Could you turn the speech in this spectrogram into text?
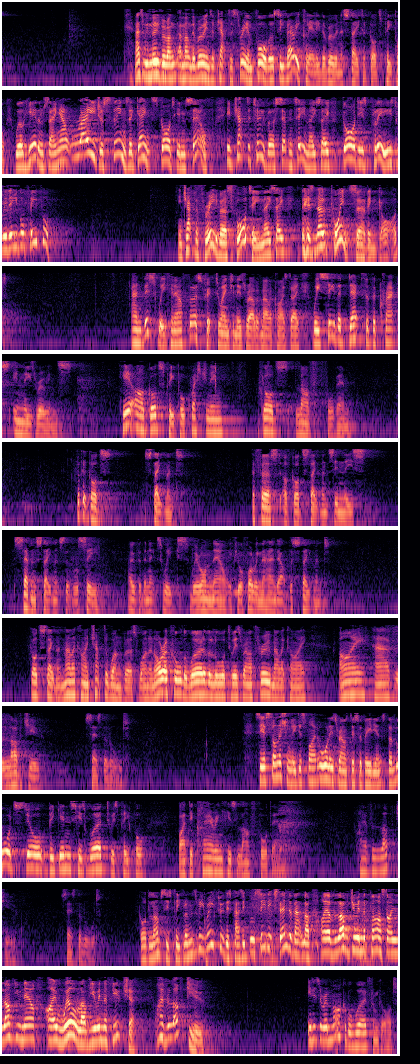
As we move among the ruins of chapters 3 and 4, we'll see very clearly the ruinous state of God's people. We'll hear them saying outrageous things against God Himself. In chapter 2, verse 17, they say, God is pleased with evil people. In chapter 3, verse 14, they say, There's no point serving God. And this week, in our first trip to ancient Israel of Malachi's day, we see the depth of the cracks in these ruins. Here are God's people questioning God's love for them. Look at God's statement, the first of God's statements in these seven statements that we'll see over the next weeks. We're on now, if you're following the handout, the statement. God's statement, Malachi chapter 1, verse 1, an oracle, the word of the Lord to Israel through Malachi I have loved you, says the Lord. See, astonishingly, despite all Israel's disobedience, the Lord still begins his word to his people by declaring his love for them. I have loved you, says the Lord. God loves his people. And as we read through this passage, we'll see the extent of that love. I have loved you in the past. I love you now. I will love you in the future. I've loved you. It is a remarkable word from God.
